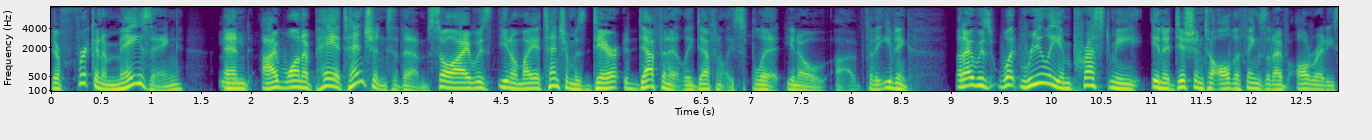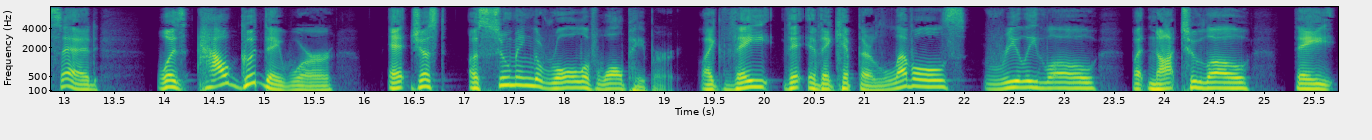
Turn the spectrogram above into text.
they're freaking amazing. Mm. And I want to pay attention to them. So I was, you know, my attention was dare, definitely, definitely split, you know, uh, for the evening. But I was, what really impressed me, in addition to all the things that I've already said, was how good they were at just assuming the role of wallpaper. Like they they they kept their levels really low, but not too low. They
